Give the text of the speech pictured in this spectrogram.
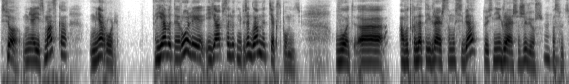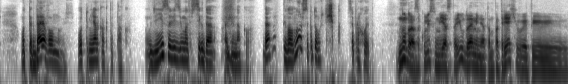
Все, у меня есть маска, у меня роль. Я в этой роли, и я абсолютно не понимаю, главное текст помнить. Вот. А, а вот когда ты играешь саму себя, то есть не играешь, а живешь, uh-huh. по сути, вот тогда я волнуюсь. Вот у меня как-то так. У Дениса, видимо, всегда одинаково. Да? Ты волнуешься, потом все проходит. Ну да, за кулисами я стою, да, меня там потряхивает и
